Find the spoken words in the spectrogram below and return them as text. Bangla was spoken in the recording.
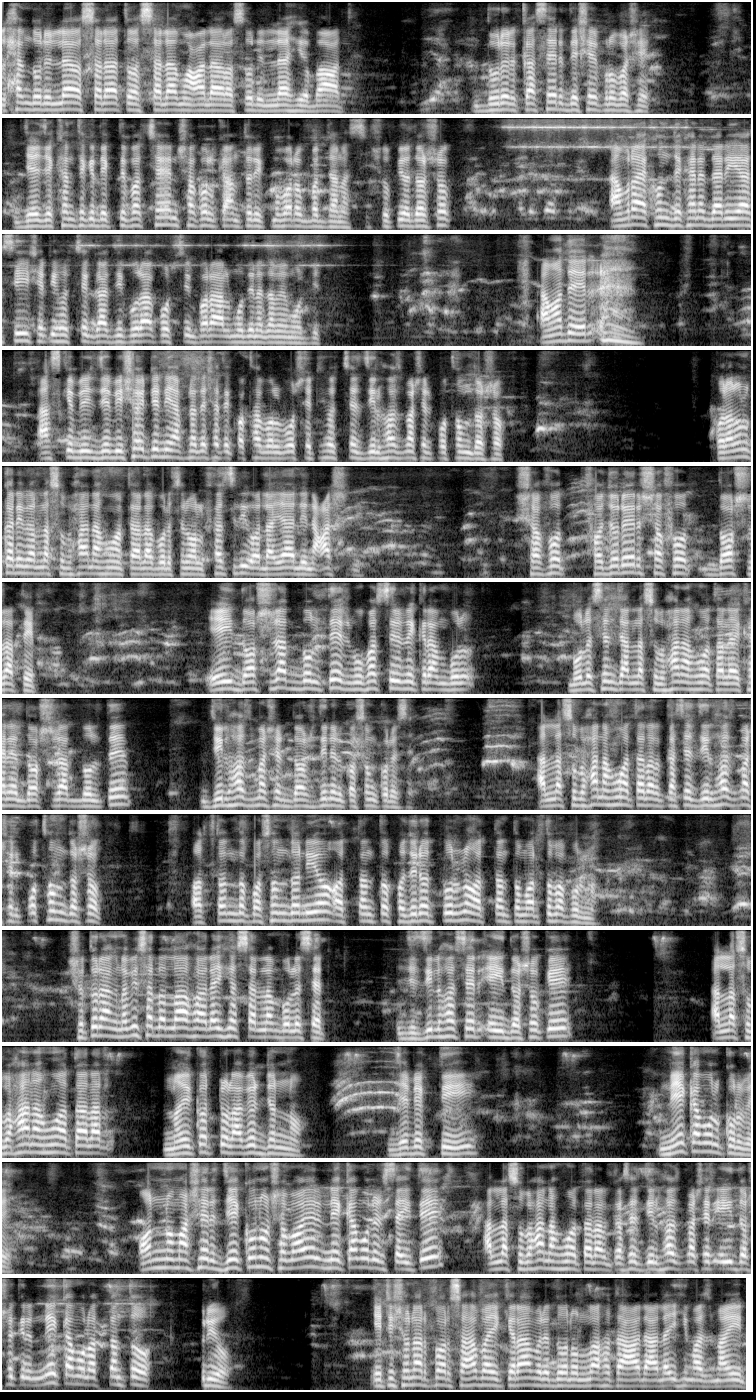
আলহামদুলিল্লাহ সালাত আসসালামু আলা রসুলিল্লাহ বাদ। দূরের কাছের দেশের প্রবাসে। যে যেখান থেকে দেখতে পাচ্ছেন, সকলকে আন্তরিক মোবারকবাদ জানাচ্ছি। সুপ্রিয় দর্শক, আমরা এখন যেখানে দাঁড়িয়ে আছি, সেটি হচ্ছে গাজীপুরা, পশ্চিমপাড়া আলমদিনা জামে মসজিদ। আমাদের আজকে যে বিষয়টি নিয়ে আপনাদের সাথে কথা বলব, সেটি হচ্ছে জিলহজ মাসের প্রথম দশক। কোরআনুল কারিম আল্লাহ সুবহানাহু ওয়া তাআলা বলেছেন অল ফাজরি ওয়া লায়ালিন আশরি। শপথ, ফজরের শপথ দশ রাতের। এই দশ রাত বলতে মুফাসসিরিন ইকরাম বল- বলেছেন যে আল্লাহ সুবহানাহু ওয়া তাআলা এখানে দশ রাত বলতে জিলহজ মাসের দশ দিনের কসম করেছে। আল্লাহ সুবহানাহু ওয়া তাআলার কাছে জিলহজ মাসের প্রথম দশক অত্যন্ত পছন্দনীয়, অত্যন্ত ফজিলতপূর্ণ, অত্যন্ত মর্তবাপূর্ণ। সুতরাং নবী সাল্লাহ আলাইসাল্লাম বলেছেন যে জিলহসের এই দশকে আল্লাহ সুবাহানাহু তালার নৈকট্য লাভের জন্য যে ব্যক্তি নেকামল করবে, অন্য মাসের যে কোনো সময়ের নেকামলের চাইতে আল্লাহ সুবাহানাহু তালার কাছে জিলহজ মাসের এই দশকের নেকামল অত্যন্ত প্রিয়। এটি শোনার পর সাহাবাই কেরাম রেদুয়ানুল্লাহ তালা আলাইহিম আজমাইন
